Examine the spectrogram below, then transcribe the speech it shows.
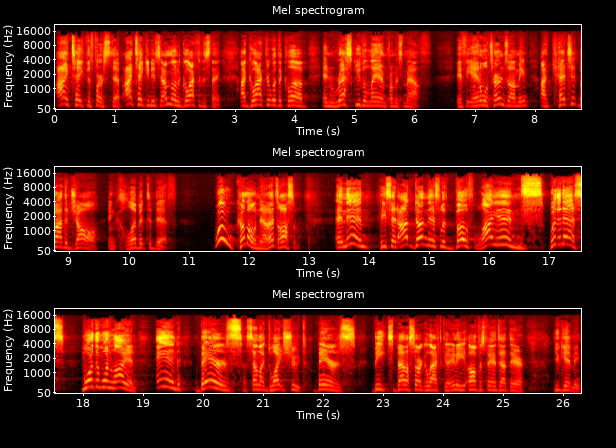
I take the first step. I take initiative. I'm going to go after this thing. I go after it with a club and rescue the lamb from its mouth. If the animal turns on me, I catch it by the jaw and club it to death. Woo! Come on now, that's awesome. And then he said, I've done this with both lions, with an S, more than one lion, and bears. I sound like Dwight Schrute. Bears, beats, Battlestar Galactica. Any Office fans out there? You get me.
